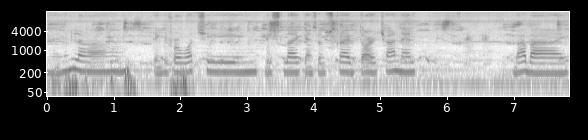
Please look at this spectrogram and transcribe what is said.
Ayun lang. Thank you for watching. Please like and subscribe to our channel. Bye-bye.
